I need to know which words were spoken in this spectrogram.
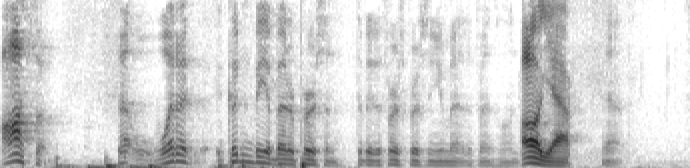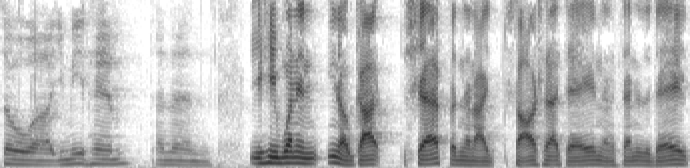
Awesome. Is that what a it couldn't be a better person to be the first person you met at the French Laundry. oh yeah, Yeah. So uh, you meet him, and then he went and you know got chef, and then I staged that day, and then at the end of the day,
